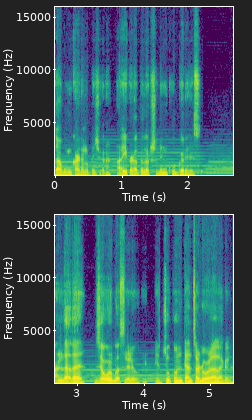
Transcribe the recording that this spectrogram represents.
जागून काढायला पाहिजे कारण आईकडे आता लक्ष देणं खूप गरजेचं आणि दादा जवळ बसलेले होते. हे चुकून त्यांचा डोळा लागला.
